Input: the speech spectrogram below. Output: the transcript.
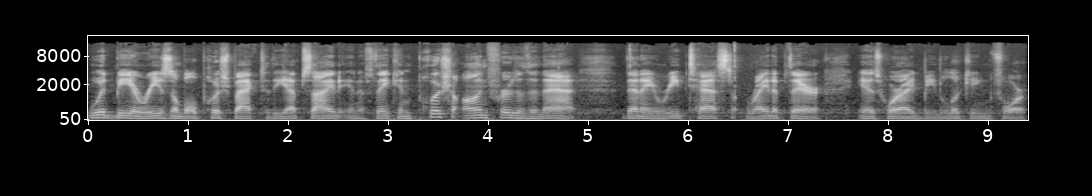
would be a reasonable pushback to the upside. And if they can push on further than that, then a retest right up there is where I'd be looking for.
